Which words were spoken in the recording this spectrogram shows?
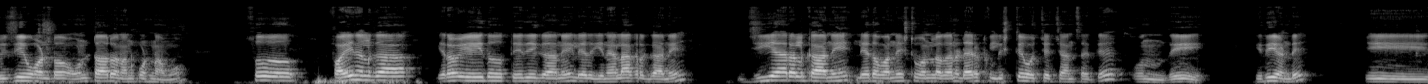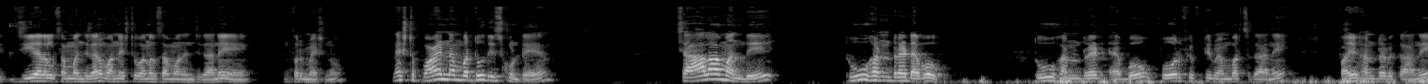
బిజీ ఉంటా ఉంటారు అని అనుకుంటున్నాము. సో ఫైనల్గా ఇరవై ఐదో తేదీ కానీ లేదా ఈ నెలాఖరు కానీ జిఆర్ఎల్ కానీ లేదా వన్ ఇస్ట్ వన్లో కానీ డైరెక్ట్ లిస్టే వచ్చే ఛాన్స్ అయితే ఉంది. ఇది అండి. ఈ జిఆర్ఎల్కి సంబంధించి కానీ వన్ ఇస్ట్ వన్కి సంబంధించి కానీ information next point number two తీసుకుంటే చాలామంది two hundred above two hundred above four fifty members కానీ ఫైవ్ హండ్రెడ్ కానీ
